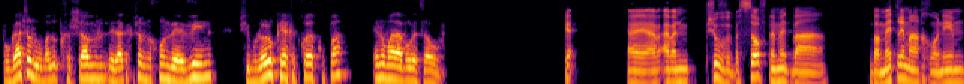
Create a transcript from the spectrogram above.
פוגצ'ה לעומת זאת חשב, לדעתי חשב נכון והבין, שאם הוא לא לוקח את כל הקופה, אין לו מה לעבור לצהוב. אה, אבל שוב, בסוף באמת במטרים האחרונים,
